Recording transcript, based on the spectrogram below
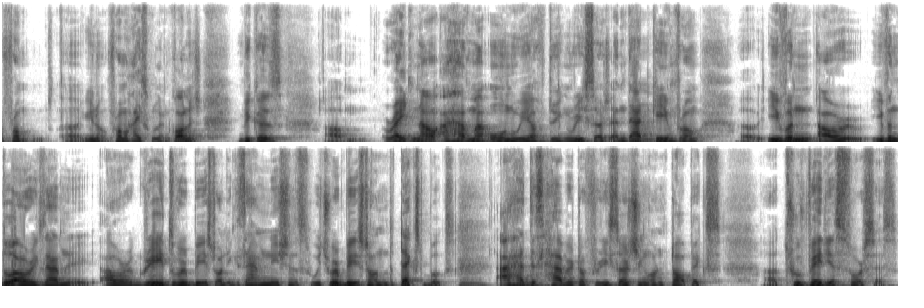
from uh, you know from high school and college, because um, right now I have my own way of doing research, and that came from uh, even our even though our exam our grades were based on examinations which were based on the textbooks. I had this habit of researching on topics uh, through various sources,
